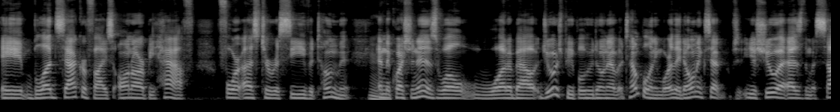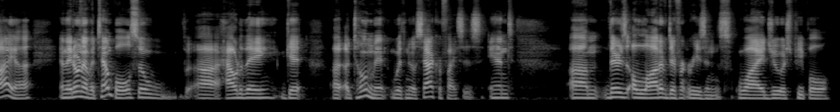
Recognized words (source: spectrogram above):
a blood sacrifice on our behalf for us to receive atonement. Hmm. And the question is, well, what about Jewish people who don't have a temple anymore? They don't accept Yeshua as the Messiah and they don't have a temple. So, uh, how do they get uh, atonement with no sacrifices? And um, there's a lot of different reasons why Jewish people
